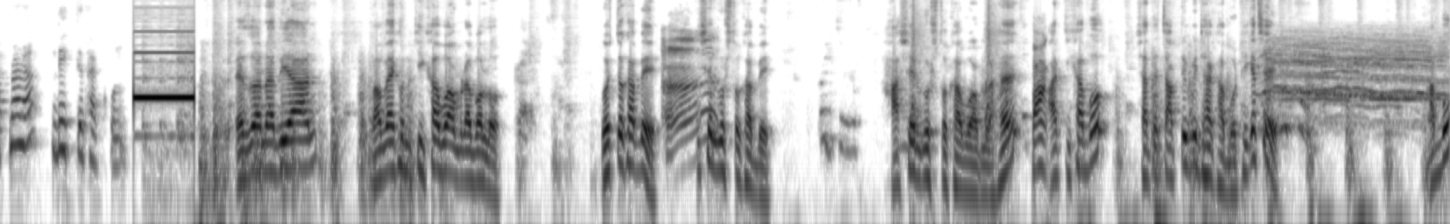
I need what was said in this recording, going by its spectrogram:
আপনারা দেখতে থাকুন। রেজওয়ান আদিয়ান বাবা এখন কি খাব আমরা বলো? গোস্ত খাবে? কিসের গোস্ত খাবে? হাঁসের গোস্ত খাব আমরা হ্যাঁ? আর কি খাব? সাথে চাপটি পিঠা খাব ঠিক আছে? আব্বু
